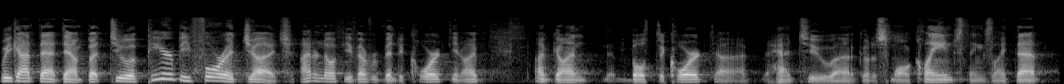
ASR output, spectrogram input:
we got that down. But to appear before a judge, I don't know if you've ever been to court. You know, I've, I've gone both to court, uh, I've had to uh, go to small claims, things like that.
